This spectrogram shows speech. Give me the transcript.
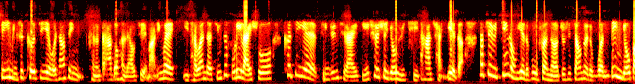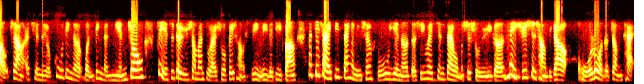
第一名是科技业，我相信可能大家都很了解嘛，因为以台湾的薪资福利来说，科技业平均起来的确是优于其他产业的。那至于金融业的部分呢，就是相对的稳定有保障，而且呢有固定的稳定的年终，这也是对于上班族来说非常有吸引力的地方。那接下来第三个民生服务业呢，则是因为现在我们是属于一个内需市场比较活络的状态。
